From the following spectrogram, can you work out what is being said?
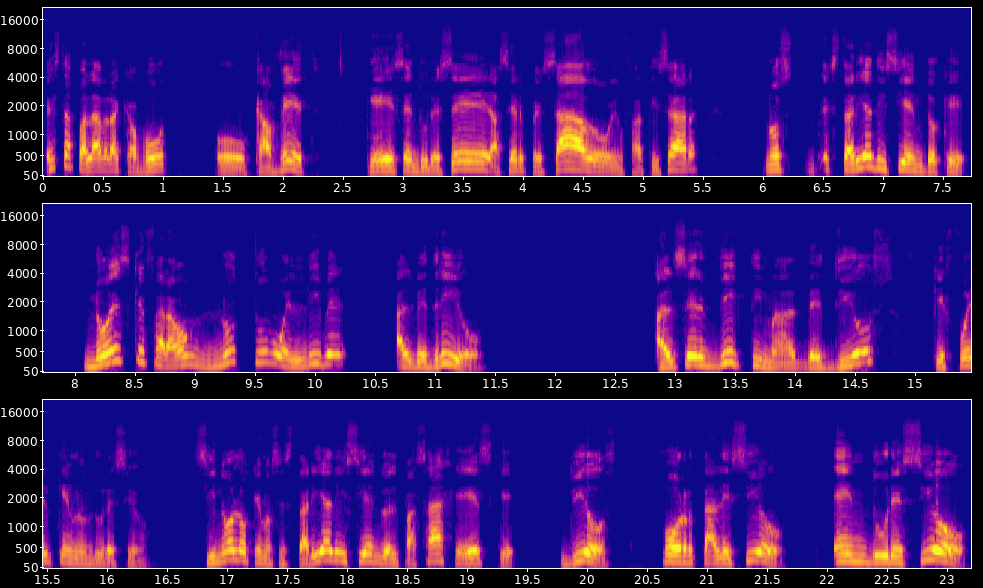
esta palabra kavot o kavet, que es endurecer, hacer pesado, enfatizar, nos estaría diciendo que no es que Faraón no tuvo el libre albedrío al ser víctima de Dios que fue el quien lo endureció, sino lo que nos estaría diciendo el pasaje es que Dios fortaleció, endureció,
